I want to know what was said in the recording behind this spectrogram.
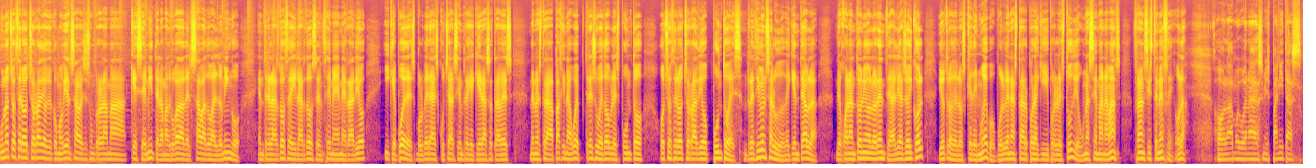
Un 808 Radio que como bien sabes es un programa que se emite la madrugada del sábado al domingo entre las 12 y las 2 en CMM Radio y que puedes volver a escuchar siempre que quieras a través de nuestra página web www.808radio.es. Recibe un saludo de quien te habla, de Juan Antonio Lorente alias Joycol y otro de los que de nuevo vuelven a estar por aquí por el estudio una semana más, Francis Tenefe. Hola. Hola, muy buenas mis panitas.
